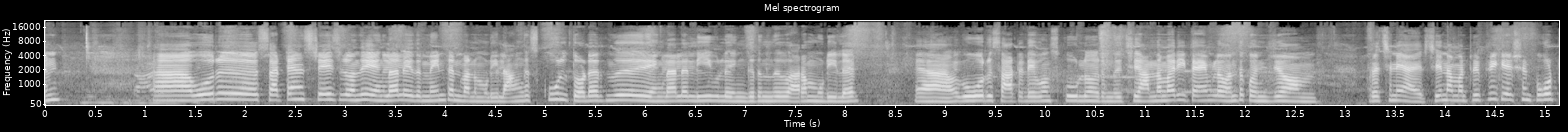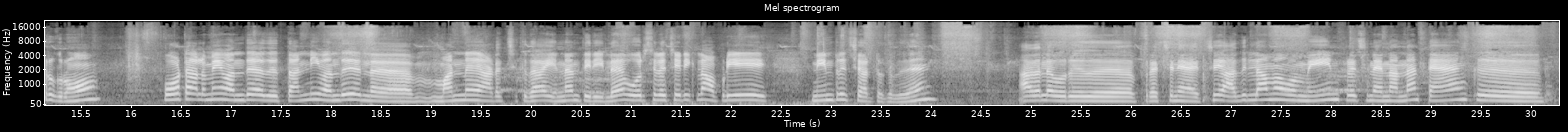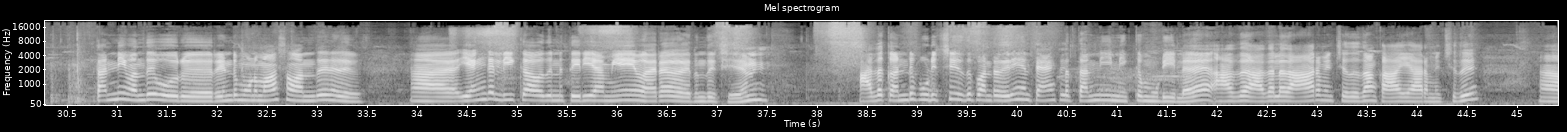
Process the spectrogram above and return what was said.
ஒரு சர்டன் ஸ்டேஜில் வந்து எங்களால் இதை மெயின்டைன் பண்ண முடியல. அங்கே ஸ்கூல் தொடர்ந்து எங்களால் லீவில் இங்கேருந்து வர முடியல. ஒவ்வொரு சாட்டர்டேவும் ஸ்கூலும் இருந்துச்சு. அந்த மாதிரி டைமில் வந்து கொஞ்சம் பிரச்சனை ஆயிடுச்சு நம்ம ட்ரிப்ளிகேஷன் போட்டிருக்குறோம். போட்டாலுமே வந்து அது தண்ணி வந்து இந்த மண் அடைச்சிக்குதா என்னன்னு தெரியல. ஒரு சில செடிக்கெலாம் அப்படியே நின்றுச்சாட்டிருக்குது அதில் ஒரு பிரச்சனை ஆயிடுச்சு அது இல்லாமல் மெயின் பிரச்சனை என்னென்னா டேங்க்கு தண்ணி வந்து ஒரு ரெண்டு மூணு மாதம் வந்து எங்கே லீக் ஆகுதுன்னு தெரியாமையே வர இருந்துச்சு. அதை கண்டுபிடிச்சி இது பண்ணுற வரையும் என் டேங்க்கில் தண்ணி நிற்க முடியல. அதை அதில் ஆரம்பித்தது தான் காய ஆரம்பிச்சது.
